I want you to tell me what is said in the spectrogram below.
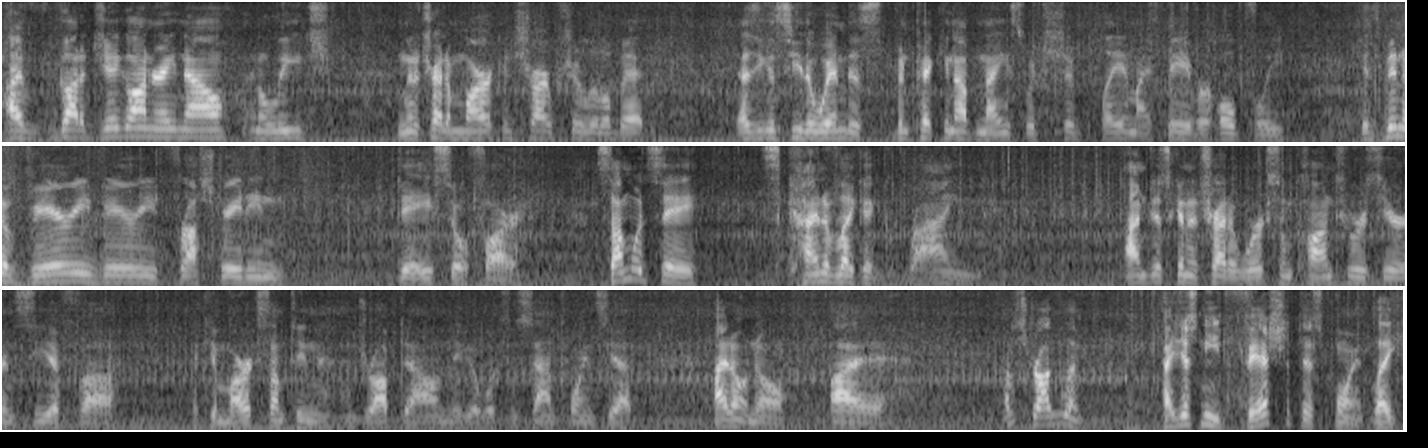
I've got a jig on right now and a leech. I'm gonna try to mark and sharpshoot a little bit. As you can see, the wind has been picking up nice, which should play in my favor, hopefully. It's been a very, very frustrating day so far. Some would say it's kind of like a grind. I'm just gonna try to work some contours here and see if uh, I can mark something and drop down. Maybe I'll work some sand points yet. I don't know. I, I'm struggling. I just need fish at this point. Like,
